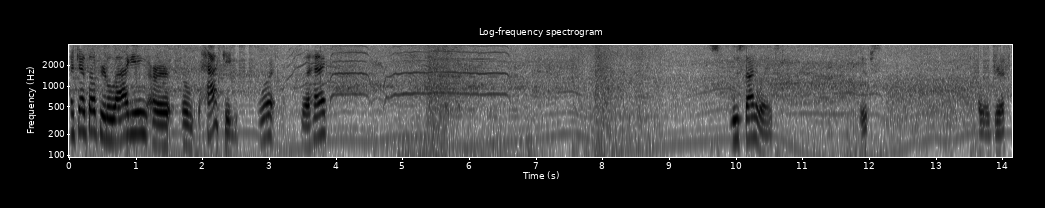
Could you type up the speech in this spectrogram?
I can't tell if you're lagging or, or hacking. What the heck? Just flew sideways. Oops. Oh, Hello, drift.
